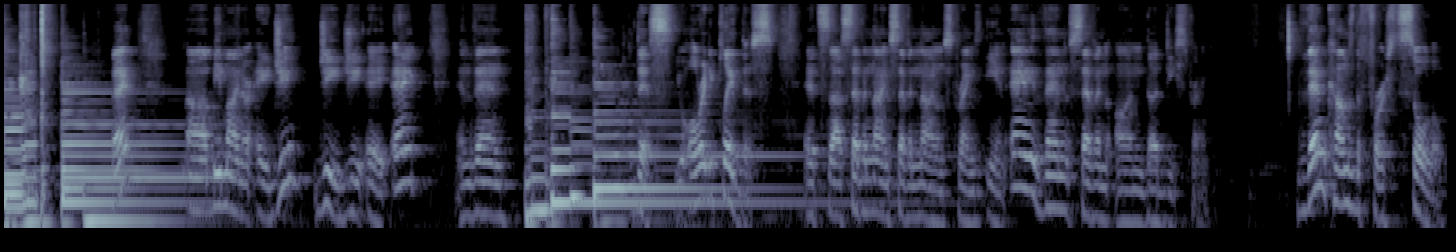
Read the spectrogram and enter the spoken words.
Okay? Uh, B minor, A, G, G, G, A, A, and then this. You already played this. It's uh, 7 9 7 9 on strings E and A, then 7 on the D string. Then comes the first solo.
